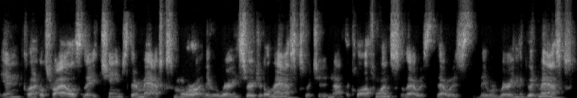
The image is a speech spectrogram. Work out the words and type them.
in clinical trials. They changed their masks more. They were wearing surgical masks, which are not the cloth ones. So that was that was they were wearing the good masks.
